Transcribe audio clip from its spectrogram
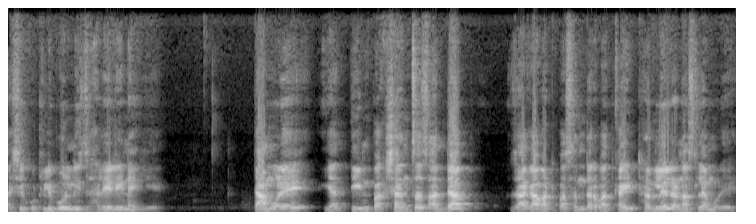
अशी कुठली बोलणी झालेली नाही आहे त्यामुळे या तीन पक्षांचंच अद्याप जागा वाटपासंदर्भात काही ठरलेलं नसल्यामुळे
